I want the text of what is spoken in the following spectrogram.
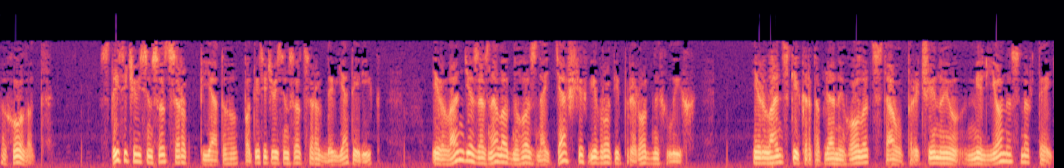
голод. З 1845 по 1849 рік Ірландія зазнала одного з найтяжчих в Європі природних лих. Ірландський картопляний голод став причиною мільйона смертей,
